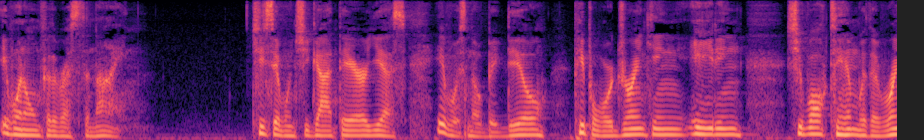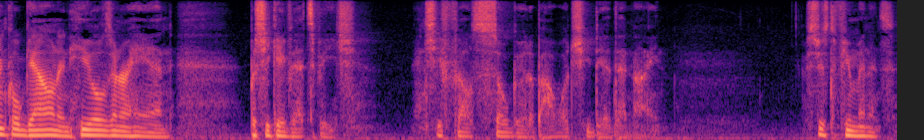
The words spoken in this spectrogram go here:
it went on for the rest of the night. She said when she got there, yes, it was no big deal. People were drinking, eating. She walked in with a wrinkled gown and heels in her hand. But she gave that speech, and she felt so good about what she did that night. It was just a few minutes.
